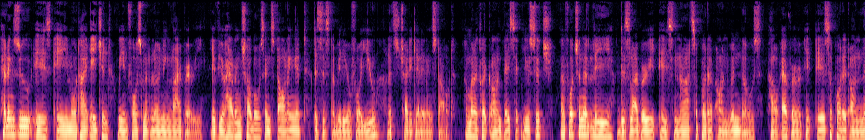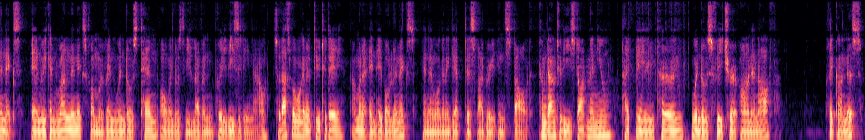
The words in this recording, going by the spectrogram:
PettingZoo is a multi-agent reinforcement learning library. If you're having troubles installing it, this is the video for you. Let's try to get it installed. I'm going to click on basic usage. Unfortunately, this library is not supported on Windows. However, it is supported on Linux and we can run Linux from within Windows 10 or Windows 11 pretty easily now. So that's what we're going to do today. I'm going to enable Linux and then we're going to get this library installed. Come down to the start menu, type in turn Windows feature on and off. Click on this.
